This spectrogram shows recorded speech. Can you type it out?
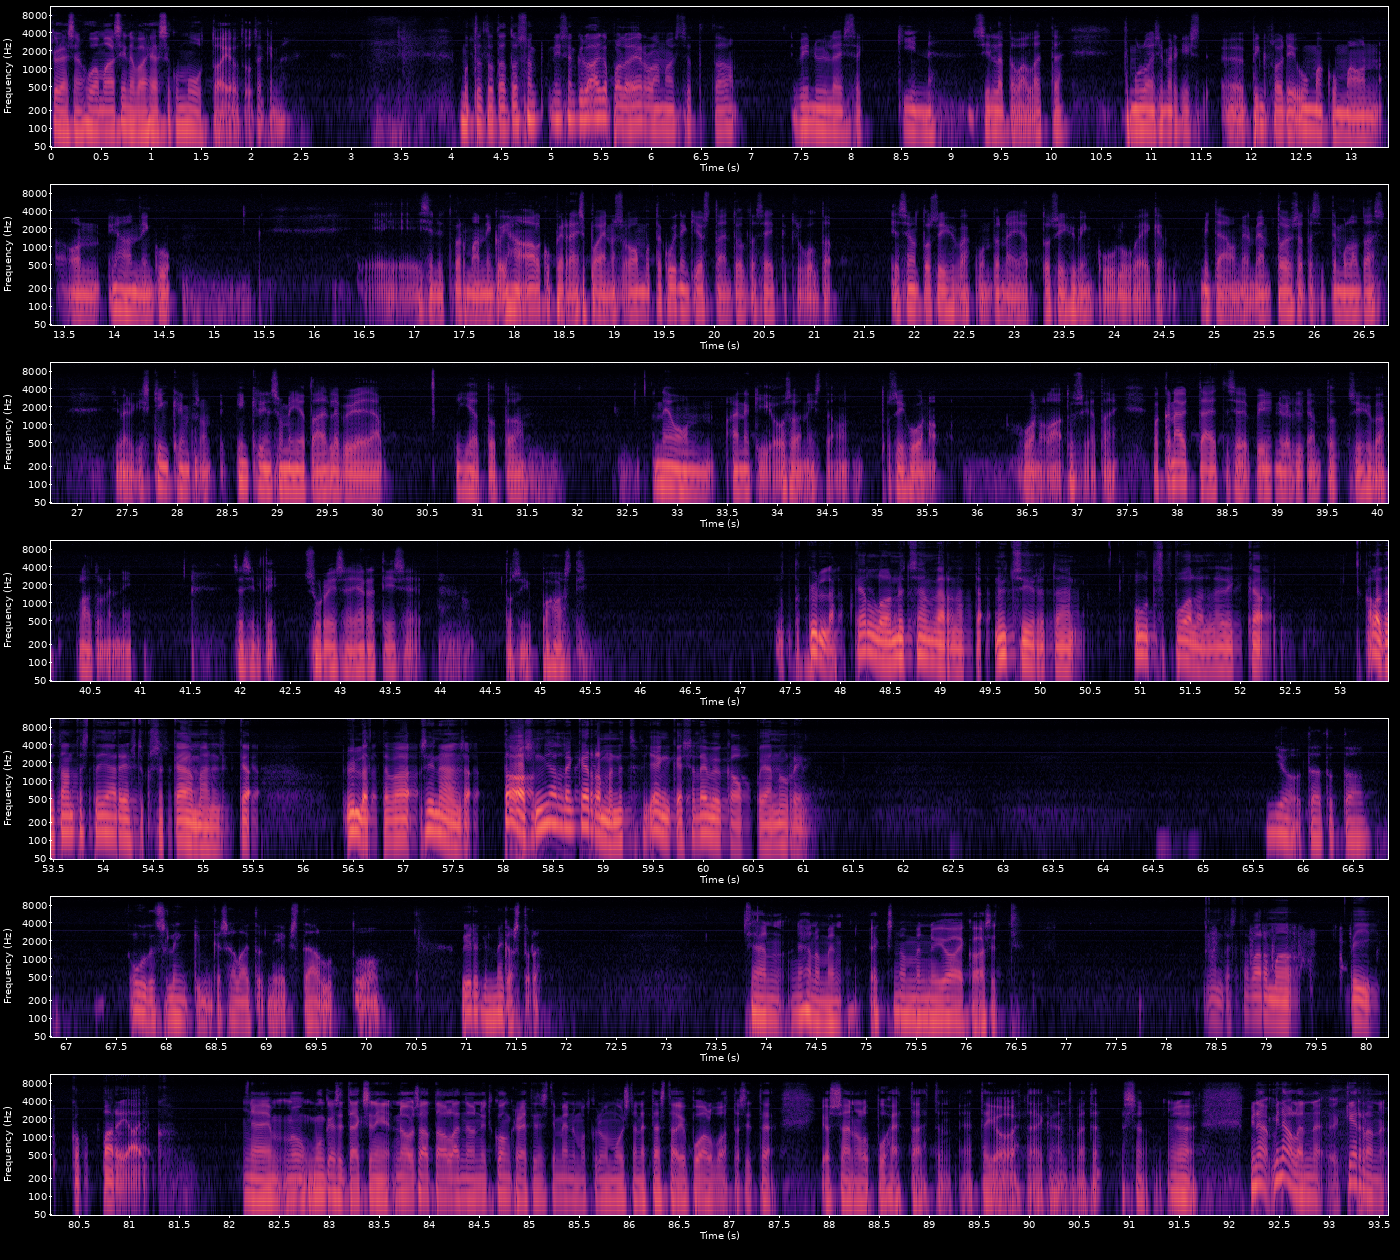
Kyllä sen huomaa siinä vaiheessa, kun muuttoa joutuu tekemään. Mutta tota, tuossa on, niissä on kyllä aika paljon eroa noissa tota, vinyyleissä Floydkin sillä tavalla, että, että mulla on esimerkiksi Pink Floydin Ummakumma on, on ihan niin kuin, ei se nyt varmaan niin ihan alkuperäispainos ole, mutta kuitenkin jostain tuolta 70-luvulta. Ja se on tosi hyvä kuntoinen ja tosi hyvin kuuluu, eikä mitään ongelmia. Toisaalta sitten mulla on taas esimerkiksi King, Crimson, King Crimsonin jotain levyjä ja, ja tota, ne on ainakin osa niistä on tosi huono, huonolaatuisia. Tai vaikka näyttää, että se vinyyli on tosi hyvä laatuinen, niin se silti surisee ja rätisee tosi pahasti. Mutta kyllä, kello on nyt sen verran, että nyt siirrytään uutispuolelle, eli aloitetaan tästä järjestyksessä käymään, eli yllättävää sinänsä. Taas on jälleen kerran mennyt Jenkeissä levykauppoja nurin. Joo, tää tota, uutislinkki, minkä sä laitoit, niin eikö tää ollut tuo Virgin Megastore? Sehän, nehän on, men, eikö ne on mennyt jo aikaa sitten? On tästä varmaan viikko pari aikaa. Ei, mun, mun käsittääkseni, no saattaa olla, että ne on nyt konkreettisesti mennyt, mutta kun mä muistan, että tästä on jo puoli vuotta sitten jossain ollut puhetta, että, että joo, että eiköhän tämä tässä. Minä, minä olen kerran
